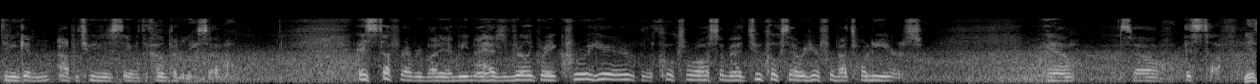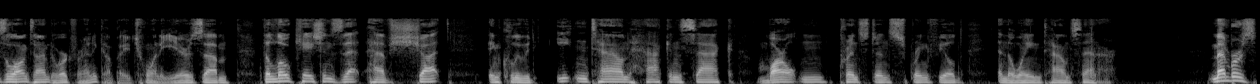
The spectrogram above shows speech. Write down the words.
didn't get an opportunity to stay with the company, so it's tough for everybody. I mean, I had a really great crew here. The cooks were awesome. I had two cooks that were here for about 20 years. You know, so it's tough. Yeah, it's a long time to work for any company, 20 years. Um, the locations that have shut include Eatontown, Hackensack, Marlton, Princeton, Springfield, and the Wayne Town Center. Members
